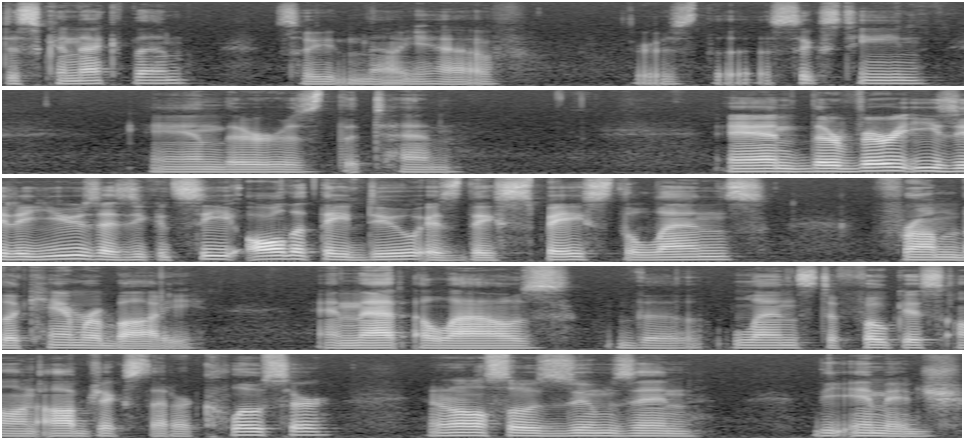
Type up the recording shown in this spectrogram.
disconnect them. So you, now you have, there's the 16 and there's the 10. And they're very easy to use. As you can see, all that they do is they space the lens from the camera body. And that allows the lens to focus on objects that are closer and it also zooms in the image.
